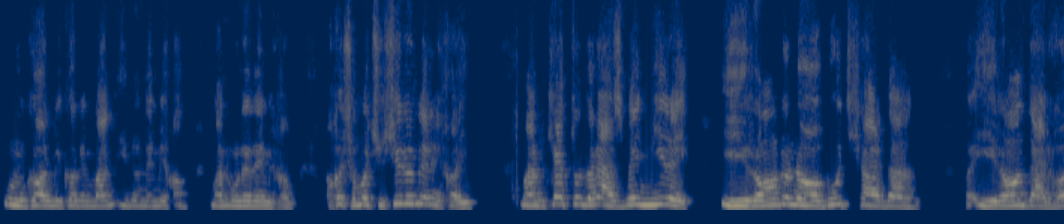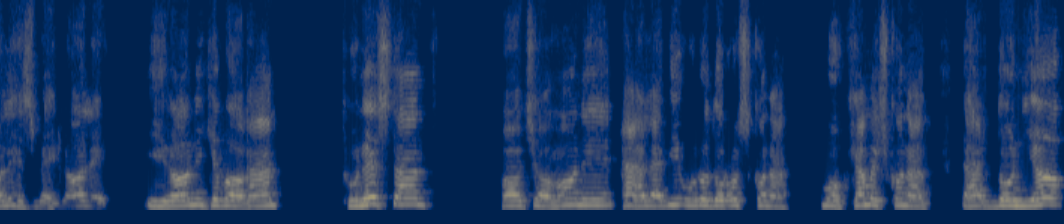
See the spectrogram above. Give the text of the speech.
اون کار می‌کنه من اینو نمی‌خوام من اونو نمی‌خوام. آخه شما چیزی رو نمی‌خواهید؟ مملکتتون داره از بین میره. ایران رو نابود کردن و ایران در حال ازمهلاله ایرانی که واقعا تونستند پادشاهان پهلوی اون رو درست کنن محکمش کنن در دنیا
